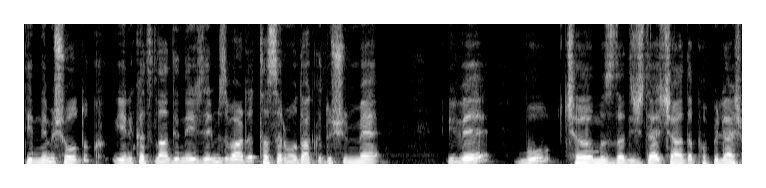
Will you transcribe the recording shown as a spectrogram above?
dinlemiş olduk. Yeni katılan dinleyicilerimiz vardı. Tasarım odaklı düşünme ve bu çağımızda, dijital çağda popüler,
